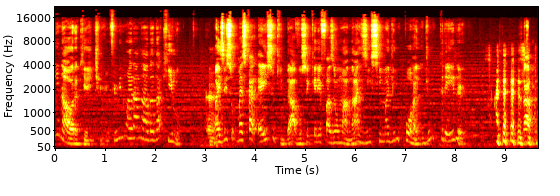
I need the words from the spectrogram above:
e na hora que a gente viu o filme não era nada daquilo. É. Mas isso, mas cara, é isso que dá você querer fazer uma análise em cima de um porra, de um trailer. Sabe?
